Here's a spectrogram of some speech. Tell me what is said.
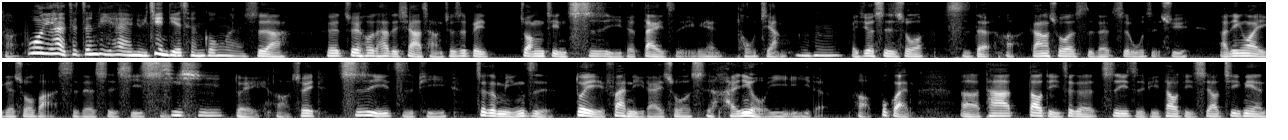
啊。不过厉害，这真厉害，女间谍成功了，是啊。所以最后他的下场就是被装进吃夷的袋子里面投江，嗯哼，也就是说死的哈，刚刚说死的是伍子胥啊，另外一个说法死的是西施，西施。对啊，所以吃夷子皮这个名字对范蠡来说是很有意义的，好，不管呃他到底这个赤衣子皮到底是要纪念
